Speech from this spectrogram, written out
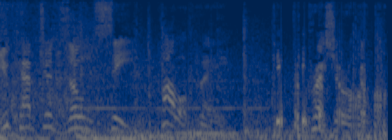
You captured Zone C. Power play. Keep the pressure on.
